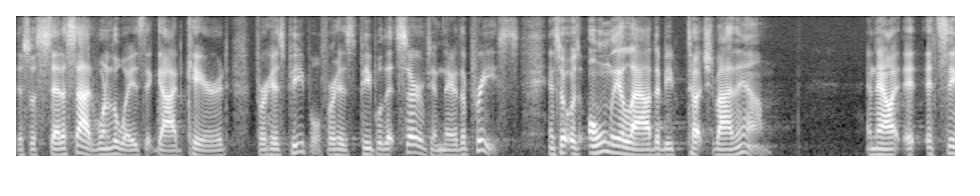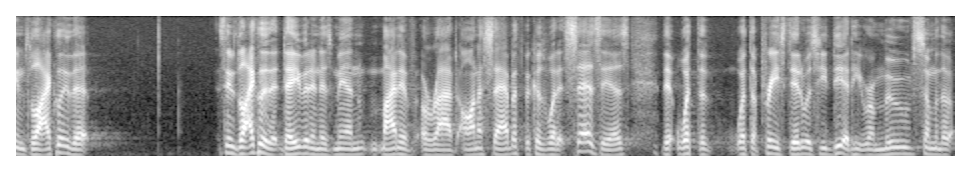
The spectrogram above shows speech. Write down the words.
This was set aside, one of the ways that God cared for his people, for his people that served him. They're the priests. And so it was only allowed to be touched by them. And now it, it seems likely that it seems likely that David and his men might have arrived on a Sabbath because what it says is that what the, what the priest did was he did. He removed some of the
